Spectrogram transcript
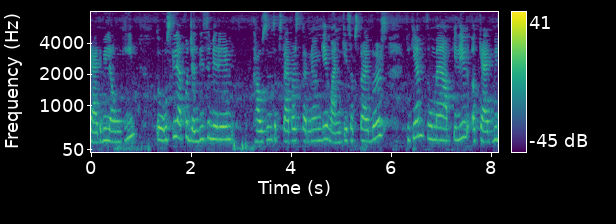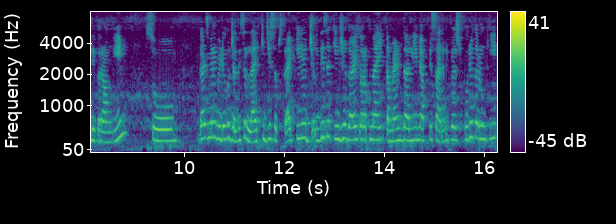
कैट भी लाऊँगी। तो उसके लिए आपको जल्दी से मेरे थाउज़ेंड सब्सक्राइबर्स करने होंगे वन के सब्सक्राइबर्स ठीक है? तो मैं आपके लिए अ कैट भी लेकर आऊँगी। सो so, गाइज़ मेरे वीडियो को जल्दी से लाइक कीजिए सब्सक्राइब कीजिए जल्दी से कीजिए गाइज़ और अपना एक कमेंट डालिए। मैं आपके सारे रिक्वेस्ट पूरे करूँगी।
